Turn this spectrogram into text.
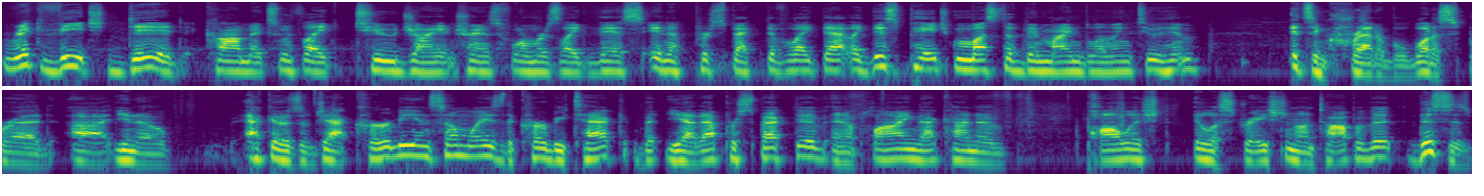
Rick Veitch did comics with like two giant transformers like this in a perspective like that. Like this page must have been mind blowing to him. It's incredible. What a spread. Uh, you know, echoes of Jack Kirby in some ways, the Kirby tech. But yeah, that perspective and applying that kind of polished illustration on top of it. This is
